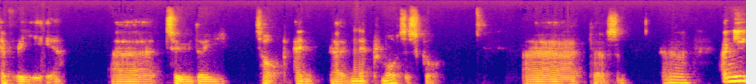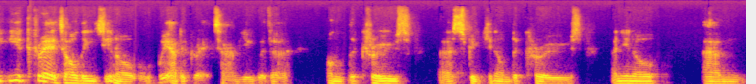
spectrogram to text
every year uh, to the top en- uh, net promoter score uh, person. Uh, and you, you create all these, you know, we had a great time, you were the, on the cruise, uh, speaking on the cruise. And, you know, um,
